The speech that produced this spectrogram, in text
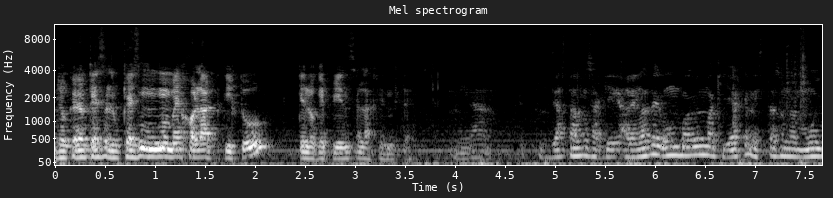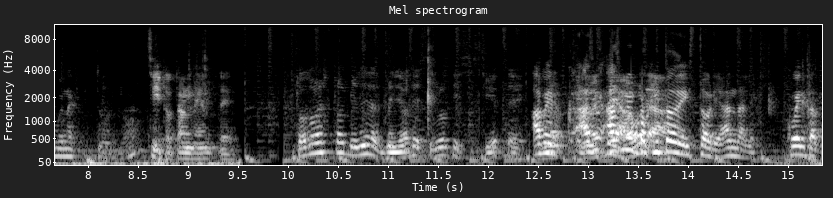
Yo creo que es, el, que es mejor la actitud que lo que piensa la gente. Mira, ya estamos aquí. Además de un buen maquillaje, necesitas una muy buena actitud, ¿no? Sí, totalmente. Todo esto viene del mediados del siglo XVII. A ver, No- hazme, hazme un poquito de historia, ándale. Cuéntame.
